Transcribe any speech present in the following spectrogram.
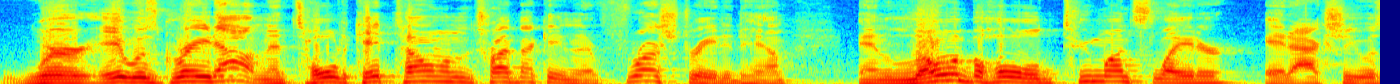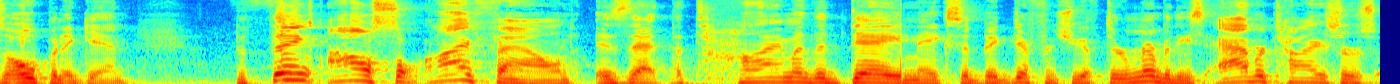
where it was grayed out and it told kept telling him to try back in and it frustrated him. And lo and behold, two months later, it actually was open again. The thing also I found is that the time of the day makes a big difference. You have to remember these advertisers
